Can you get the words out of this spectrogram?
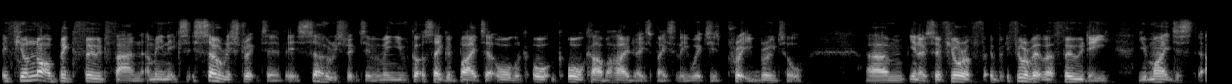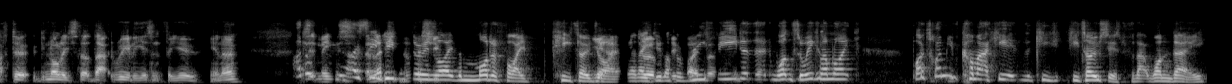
if you're not a big food fan, I mean, it's, it's so restrictive. It's so restrictive. I mean, you've got to say goodbye to all the all, all carbohydrates basically, which is pretty brutal. Um, you know, so if you're a if you're a bit of a foodie, you might just have to acknowledge that that really isn't for you. You know. I It don't means I see unless- people doing you- like the modified keto Yeah, diet where they do like a refeed the, once a week, and I'm like, by the time you've come out of the ke- ketosis for that one day,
